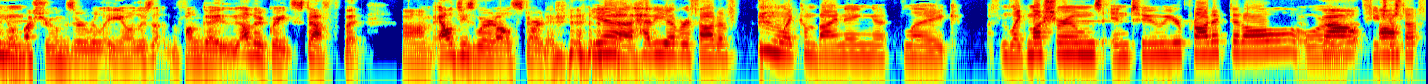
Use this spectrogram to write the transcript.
you know Mhm. mushrooms are really you know there's fungi other great stuff but um algae is where it all started Yeah. Have you ever thought of like combining like like mushrooms into your product at all or Well, future um, stuff?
